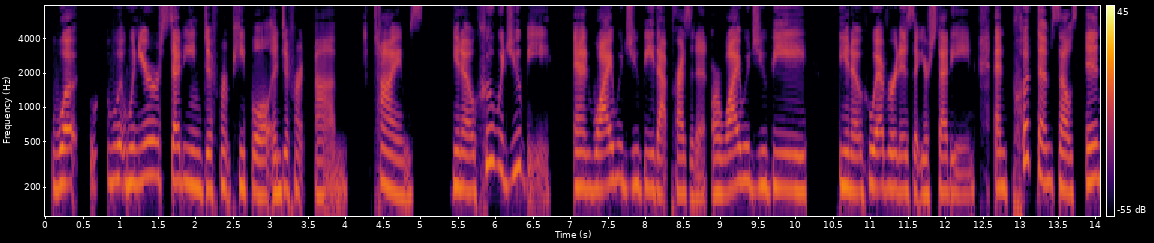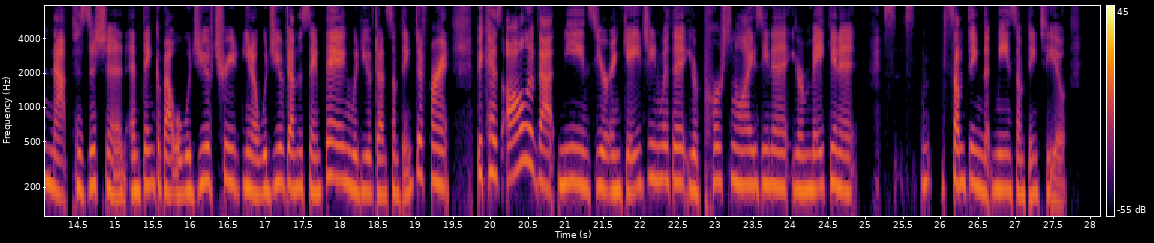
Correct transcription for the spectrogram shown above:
what when you're studying different people and different um, times, you know, who would you be? And why would you be that president? Or why would you be, you know, whoever it is that you're studying and put themselves in that position and think about, well, would you have treated, you know, would you have done the same thing? Would you have done something different? Because all of that means you're engaging with it, you're personalizing it, you're making it something that means something to you.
